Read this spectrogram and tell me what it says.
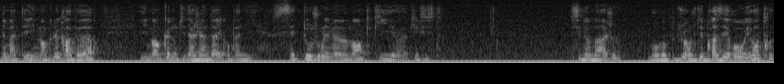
de maté, il manque le graveur, il manque un outil d'agenda et compagnie. C'est toujours les mêmes manques qui, euh, existent. C'est dommage. Bon, on peut toujours ajouter Brasero et autres,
